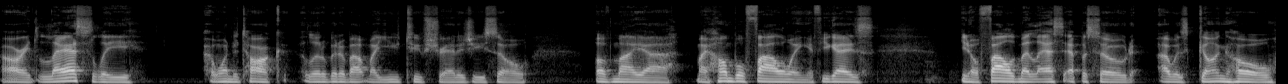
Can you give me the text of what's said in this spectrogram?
All right, lastly, I wanted to talk a little bit about my YouTube strategy. So, of my uh, my humble following, if you guys you know followed my last episode, I was gung ho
